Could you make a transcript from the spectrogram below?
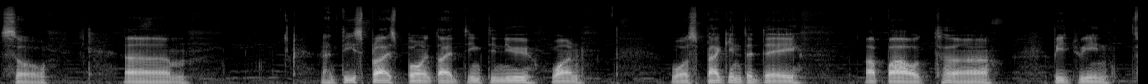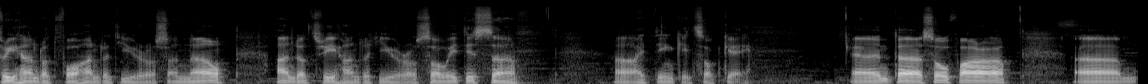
so um, and this price point I think the new one was back in the day about uh, between 300 400 euros and now under 300 euros so it is uh, uh, I think it's okay. And uh, so far, um,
